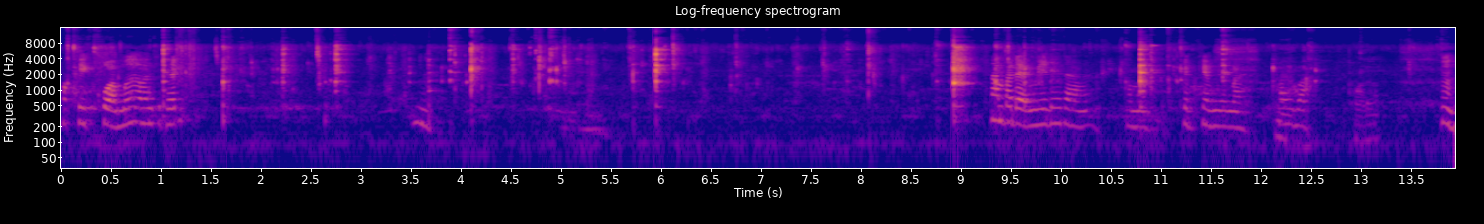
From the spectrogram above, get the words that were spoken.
มักพริกขัวเมื่อมันจะเผ็ดอืมน้ำปลาแดงมีได้ดังเอามาเค็มๆยังไงไม่ว่าพอแล้ว อืม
